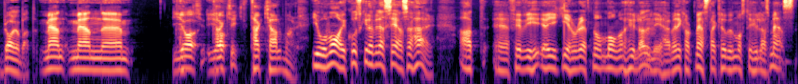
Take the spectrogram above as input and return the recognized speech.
Bra jobbat. Men, men... Eh, jag, tack, jag... Tack, tack, Kalmar. Jo, om AIK skulle jag vilja säga så här. Att, eh, för jag gick igenom rätt många hyllade mm. det här. Men det är klart, mästarklubben måste hyllas mest.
